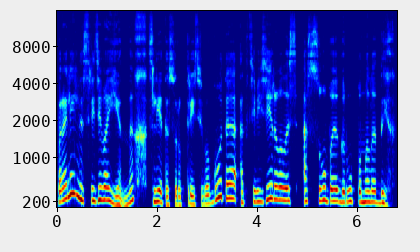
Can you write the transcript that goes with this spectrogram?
Параллельно среди военных с лета 1943 года активизировалась особая группа молодых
